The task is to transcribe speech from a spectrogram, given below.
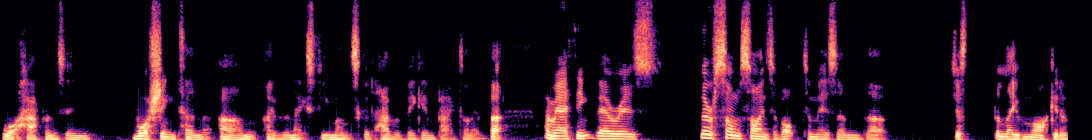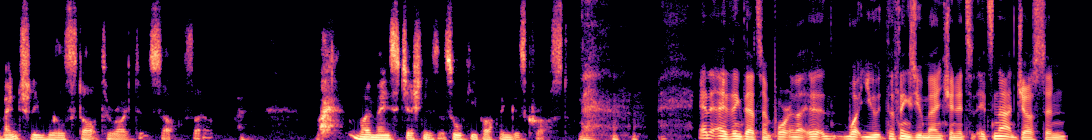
what happens in Washington um, over the next few months could have a big impact on it. But I mean, I think there is there are some signs of optimism that just the labour market eventually will start to right itself. So my main suggestion is let's all keep our fingers crossed. and I think that's important. Uh, what you the things you mentioned, it's it's not just an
